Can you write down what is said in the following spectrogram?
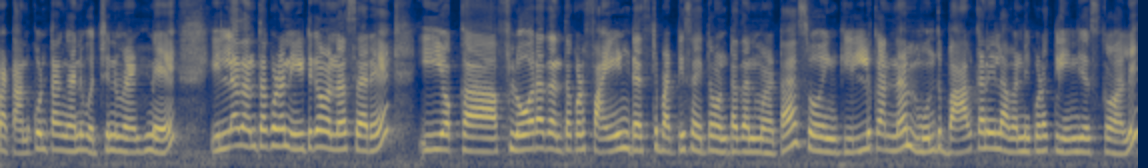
బట్ అనుకుంటాం కానీ వచ్చిన వెంటనే ఇల్లు అదంతా కూడా నీట్గా ఉన్నా సరే ఈ యొక్క ఫ్లోర్ అదంతా కూడా ఫైన్ డస్ట్ పట్టీస్ అయితే ఉంటుందన్నమాట. సో ఇంక ఇల్లు కన్నా ముందు బాల్కనీలు అవన్నీ కూడా క్లీన్ చేసుకోవాలి.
